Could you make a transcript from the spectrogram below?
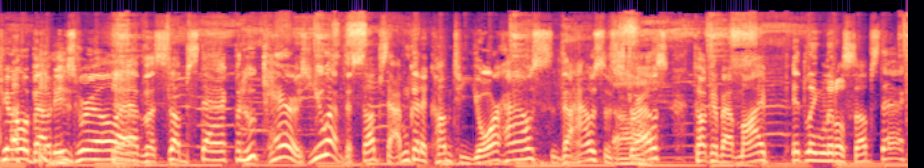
show about Israel. I have a Substack, but who cares? You have the Substack. I'm going to come to your house, the House of uh. Strauss, talking about my piddling little Substack.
